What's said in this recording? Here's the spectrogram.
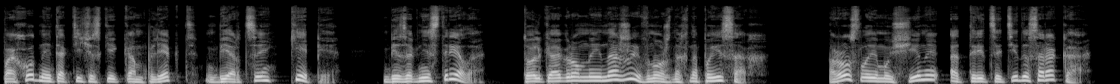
Походный тактический комплект, берцы, кепи. Без огнестрела, только огромные ножи в ножнах на поясах. Рослые мужчины от 30 до 40.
